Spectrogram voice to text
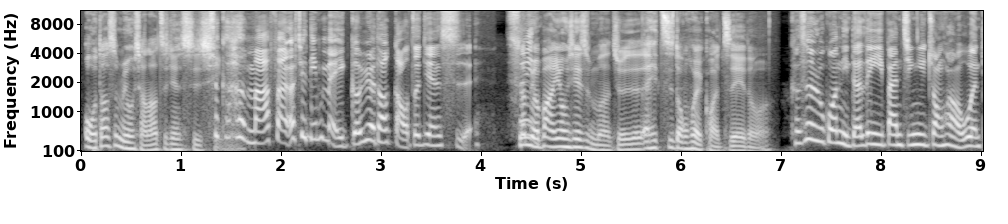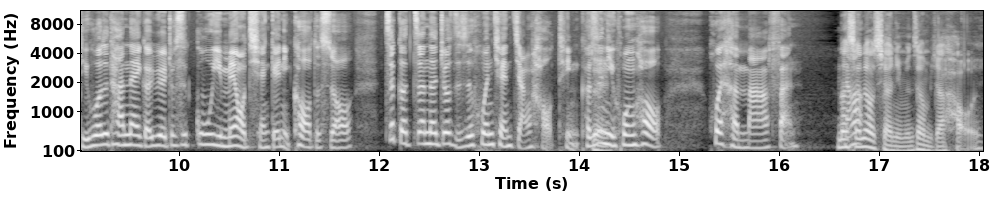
我倒是没有想到这件事情，这个很麻烦，而且你每个月都要搞这件事，哎，那没有办法用些什么，就是哎自动汇款之类的吗？可是如果你的另一半经济状况有问题，或者他那个月就是故意没有钱给你扣的时候，这个真的就只是婚前讲好听，可是你婚后会很麻烦。那相较起来，你们这样比较好哎。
